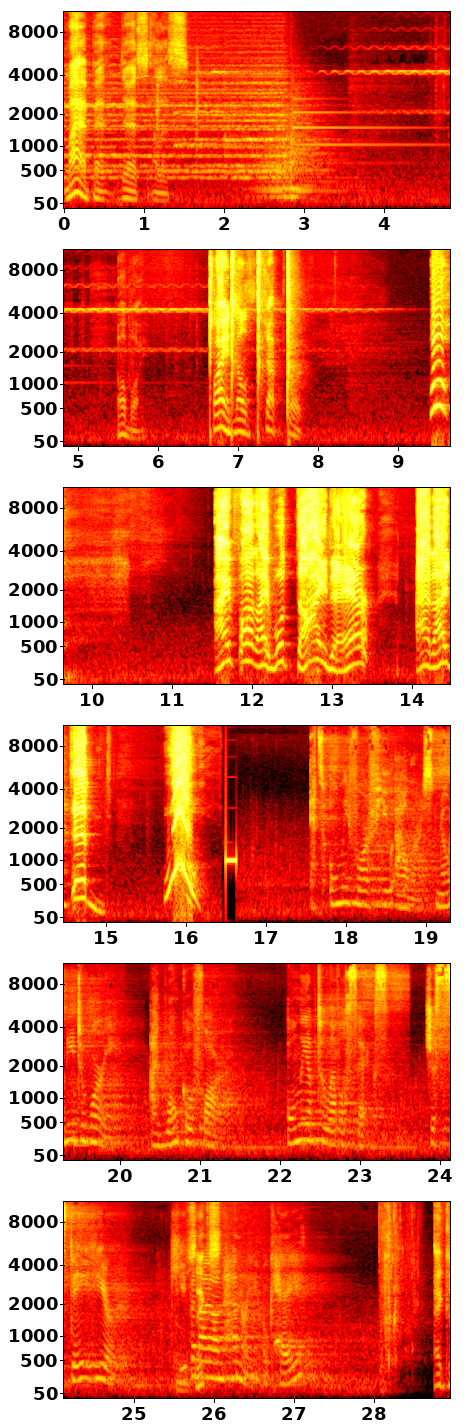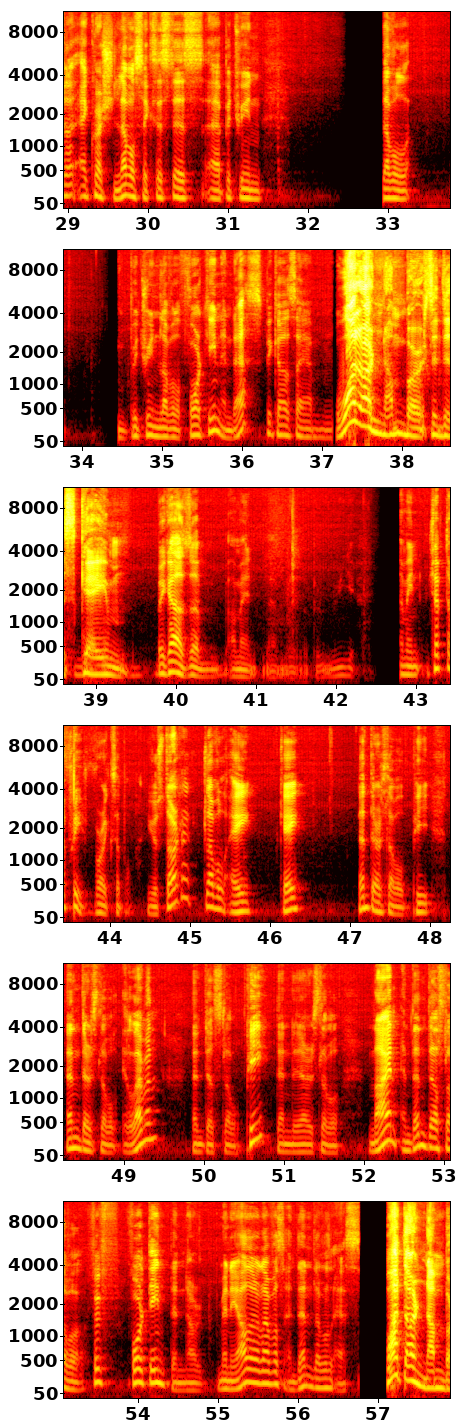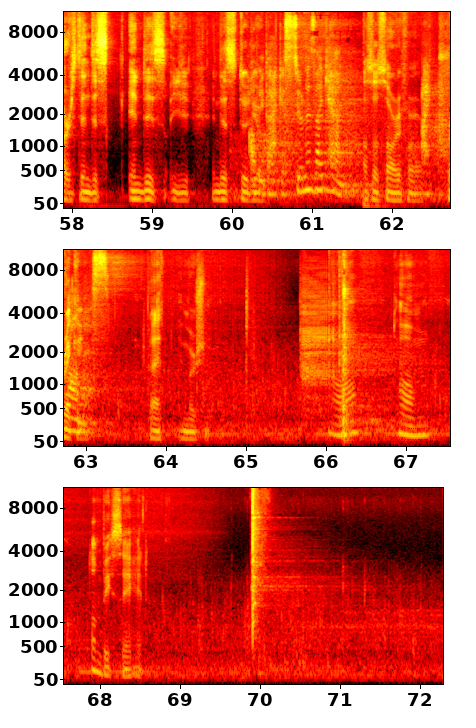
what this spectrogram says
My bad, there's Alice. Oh boy. Final chapter. Woo! I thought I would die there, and I didn't. Woo! It's only for a few hours. No need to worry. I won't go far. Only up to level 6. Just stay here. Keep an Level eye on Henry, okay? A, a question. Level six is this uh, between level between level 14 and S? Because um, what are numbers in this game? Because um, I mean, um, I mean, chapter three, for example, you start at level A, okay, then there's level P, then there's level 11, then there's level P, then there's level 9, and then there's level 5, 14, then there are many other levels, and then level S. What are numbers in this in this in this studio? I'll be back as soon as I can. Also, sorry for I breaking promise. That immersion. Oh, Tom, don't be sad.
